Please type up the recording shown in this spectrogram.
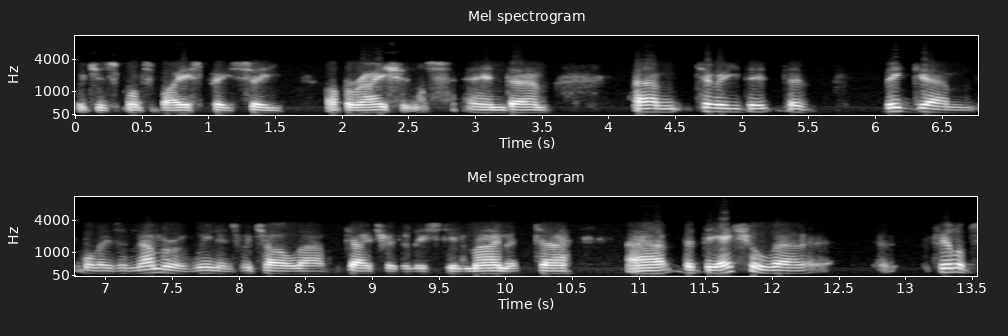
which is sponsored by SPC Operations. And um, um, Terri, the, the big, um, well, there's a number of winners, which I'll uh, go through the list in a moment. but the actual Phillips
